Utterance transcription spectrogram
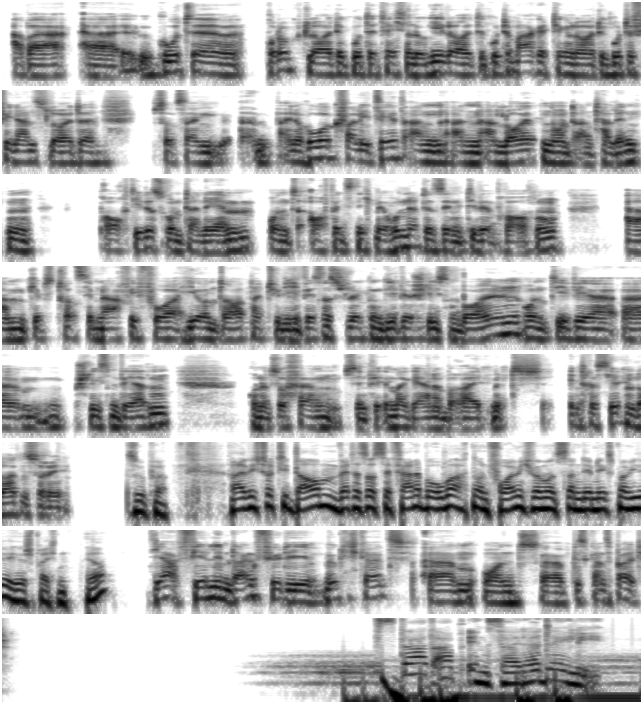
Aber äh, gute Produktleute, gute Technologieleute, gute Marketingleute, gute Finanzleute, sozusagen äh, eine hohe Qualität an, an, an Leuten und an Talenten braucht jedes Unternehmen. Und auch wenn es nicht mehr Hunderte sind, die wir brauchen, ähm, gibt es trotzdem nach wie vor hier und dort natürlich Wissenslücken, die wir schließen wollen und die wir ähm, schließen werden. Und insofern sind wir immer gerne bereit, mit interessierten Leuten zu reden. Super. Ralf, ich drücke die Daumen, werde das aus der Ferne beobachten und freue mich, wenn wir uns dann demnächst mal wieder hier sprechen. Ja? Ja, vielen lieben Dank für die Möglichkeit ähm, und äh, bis ganz bald. Startup Insider Daily,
